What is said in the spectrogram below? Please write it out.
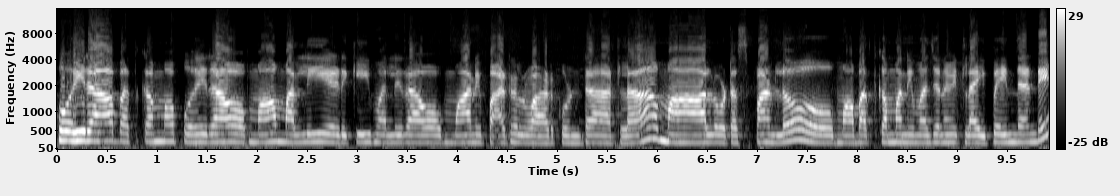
పోయిరా బతుకమ్మ పోయిరా అమ్మ మళ్ళీ ఎడికి మళ్ళీ రావమ్మ అని పాటలు పాడుకుంటా అట్లా మా లోటస్ పండ్లో మా బతుకమ్మ నిమజ్జనం ఇట్లా అయిపోయిందండి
